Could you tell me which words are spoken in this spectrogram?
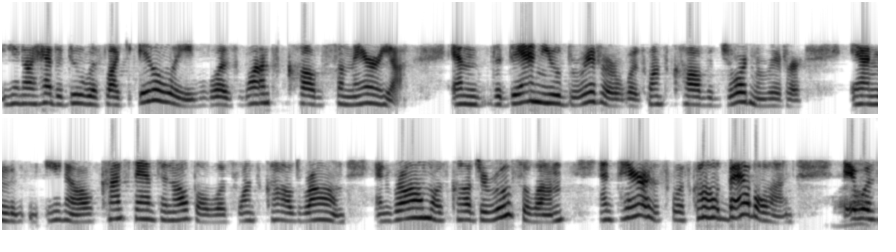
you know had to do with like Italy was once called Samaria, and the Danube River was once called the Jordan River, and you know Constantinople was once called Rome, and Rome was called Jerusalem, and Paris was called Babylon. It was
